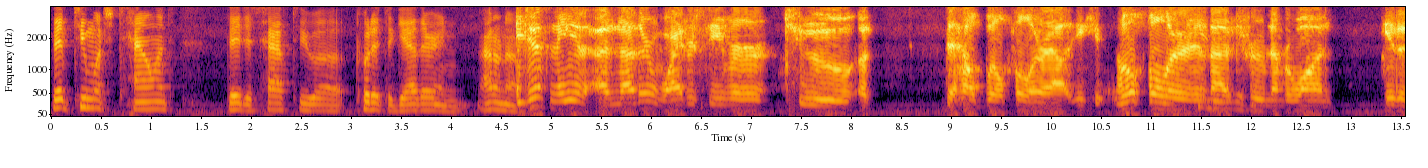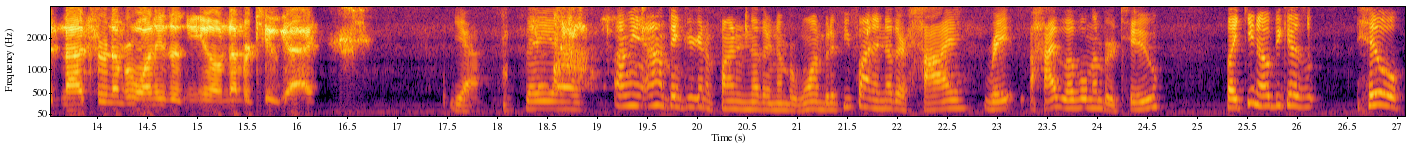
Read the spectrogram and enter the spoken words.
they have too much talent. They just have to uh, put it together, and I don't know. They just need another wide receiver to uh, to help Will Fuller out. He, Will Fuller is not a true number one. He's a not a true number one. He's a you know number two guy. Yeah, they. Uh, I mean, I don't think you're gonna find another number one, but if you find another high rate, high level number two, like you know, because Hill,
